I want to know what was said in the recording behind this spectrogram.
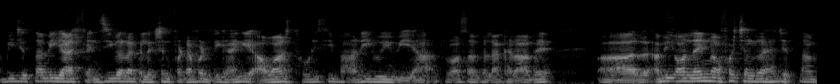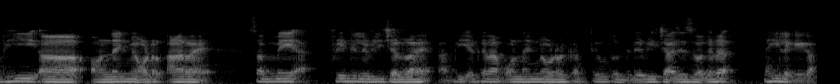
अभी जितना भी आज फैंसी वाला कलेक्शन फटाफट दिखाएँगे। आवाज़ थोड़ी सी भारी हुई हुई है हाँ थोड़ा सा गला ख़राब है। और अभी ऑनलाइन में ऑफ़र चल रहा है, जितना भी ऑनलाइन में ऑर्डर आ रहा है, सब में फ्री डिलीवरी चल रहा है। अभी अगर आप ऑनलाइन में ऑर्डर करते हो तो डिलीवरी चार्जेस वगैरह नहीं लगेगा।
